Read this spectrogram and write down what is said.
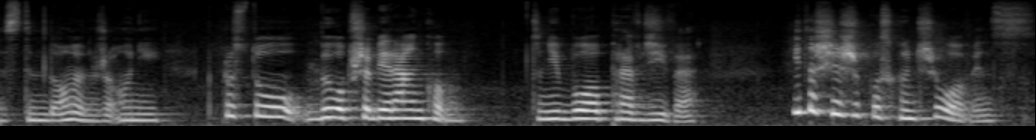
y, z tym domem, że oni prostu było przebieranką. To nie było prawdziwe. I też się szybko skończyło, więc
